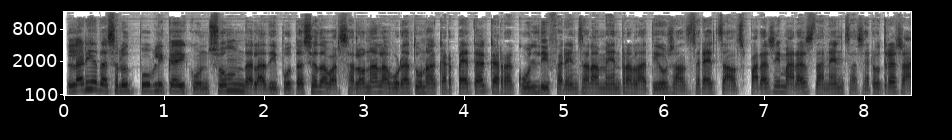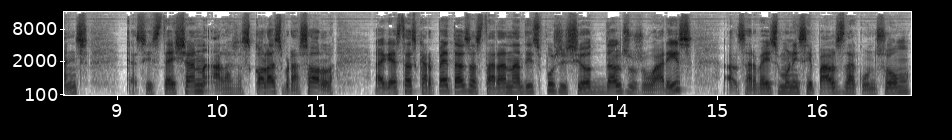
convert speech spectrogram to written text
L'àrea de Salut Pública i Consum de la Diputació de Barcelona ha elaborat una carpeta que recull diferents elements relatius als drets dels pares i mares de nens de 0 a 3 anys que assisteixen a les escoles Bressol. Aquestes carpetes estaran a disposició dels usuaris als serveis municipals de consum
